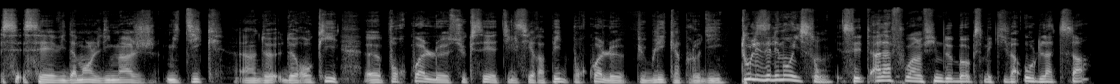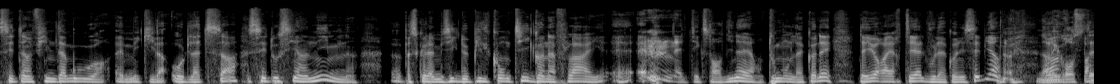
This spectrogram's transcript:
C'est évidemment l'image mythique hein, de, Rocky. Euh, pourquoi le succès est-il si rapide? Pourquoi le public applaudit? Tous les éléments y sont. C'est à la fois un film de boxe, mais qui va au-delà de ça. C'est un film d'amour, mais qui va au-delà de ça. C'est aussi un hymne, euh, parce que la musique de Bill Conti, Gonna Fly, elle est extraordinaire. Tout le monde la connaît. D'ailleurs, à RTL, vous la connaissez bien. dans les hein grosses têtes.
